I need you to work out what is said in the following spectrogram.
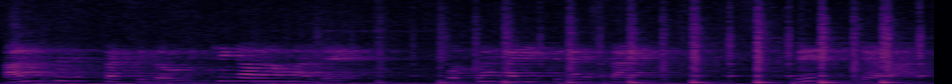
安全柵の内側までお下がりください。電車は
